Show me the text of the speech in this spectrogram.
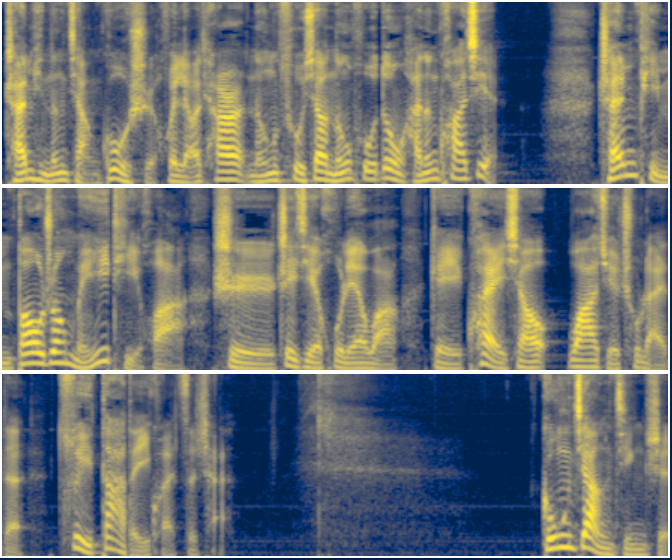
产品能讲故事、会聊天、能促销、能互动，还能跨界。产品包装媒体化是这届互联网给快销挖掘出来的最大的一块资产。工匠精神、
